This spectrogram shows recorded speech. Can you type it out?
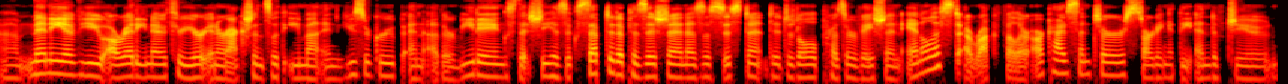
Um, many of you already know through your interactions with Ima in user group and other meetings that she has accepted a position as Assistant Digital Preservation Analyst at Rockefeller Archive Center starting at the end of June.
